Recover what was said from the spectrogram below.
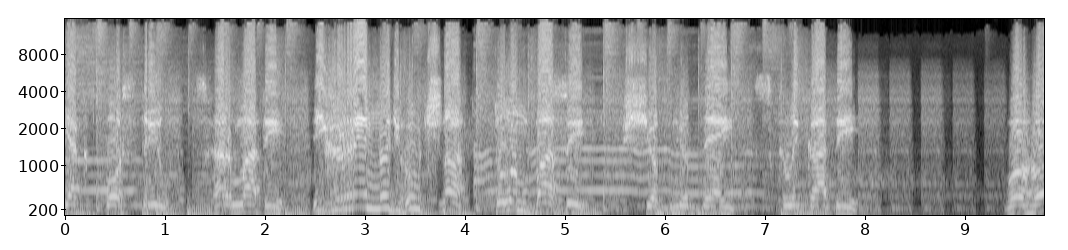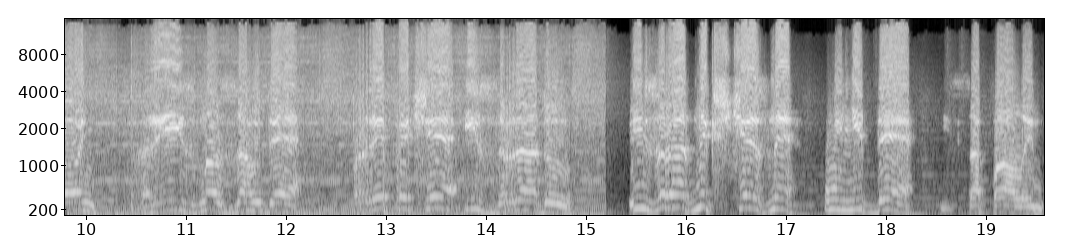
як постріл з гармати, і гримнуть гучно тулумбаси, щоб людей скликати. Вогонь грізно загуде, припече і зраду, і зрадник щезне у ніде і запалим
